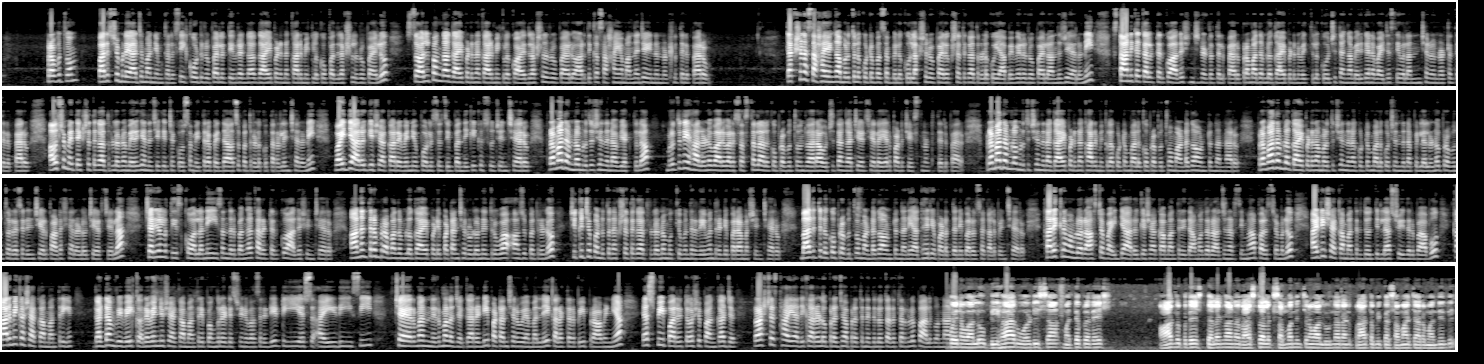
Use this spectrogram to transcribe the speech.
ప్రభుత్వం పరిశ్రమల యాజమాన్యం కలిసి కోటి రూపాయలు తీవ్రంగా గాయపడిన కార్మికులకు పది లక్షల రూపాయలు స్వల్పంగా గాయపడిన కార్మికులకు ఐదు లక్షల రూపాయలు ఆర్థిక సహాయం అందజేయనున్నట్లు తెలిపారు. తక్షణ సహాయంగా మృతుల కుటుంబ సభ్యులకు లక్ష రూపాయలు క్షతగాత్రులకు యాభై వేల రూపాయలు అందజేయాలని స్థానిక కలెక్టర్కు ఆదేశించినట్లు తెలిపారు. ప్రమాదంలో గాయపడిన వ్యక్తులకు ఉచితంగా మెరుగైన వైద్య సేవలు అందించనున్నట్లు తెలిపారు. అవసరమైతే క్షతగాత్రులను మెరుగైన చికిత్స కోసం ఇతర పెద్ద ఆసుపత్రులకు తరలించాలని వైద్య ఆరోగ్య శాఖ రెవెన్యూ పోలీసు సిబ్బందికి సూచించారు. ప్రమాదంలో మృతి చెందిన వ్యక్తుల మృతదేహాలను వారి వారి స్వస్థలాలకు ప్రభుత్వం ద్వారా ఉచితంగా చేర్చేలా ఏర్పాటు చేస్తున్నట్టు తెలిపారు. ప్రమాదంలో మృతి చెందిన గాయపడిన కార్మికుల కుటుంబాలకు ప్రభుత్వం అండగా ఉంటుందన్నారు. ప్రమాదంలో గాయపడిన మృతి చెందిన కుటుంబాలకు చెందిన పిల్లలను ప్రభుత్వ రెసిడెన్షియల్ పాఠశాలలో చేర్చేలా చర్యలు తీసుకోవాలని ఈ సందర్భంగా కలెక్టర్కు ఆదేశించారు. అనంతరం ప్రమాదంలో గాయపడి పటాన్ చెరువులోని ధృవ ఆసుపత్రిలో చికిత్స పొందుతున్న క్షతగాత్రులను ముఖ్యమంత్రి రేవంత్ రెడ్డి పరామర్శించారు. బాధితులకు ప్రభుత్వం అండగా ఉంటుందని అధైర్యపడొద్దని భరోసా కల్పించారు. కార్యక్రమంలో రాష్ట్ర వైద్య ఆరోగ్య శాఖ మంత్రి దామోదర్ రాజనరసింహ పరిశ్రమలు ఐటీ శాఖ మంత్రి దొద్దిల్లా శ్రీధర్ బాబు కార్మిక శాఖ మంత్రి గడ్డం వివేక్ రెవెన్యూ శాఖ మంత్రి Ponguleti Srinivasa Reddy TSIDC chairman Nirmala Jagga Reddy Patancheru MLA collector P Praveenya SP Paritosh Pankaj రాష్ట్ర స్థాయి అధికారులు ప్రజాప్రతినిధులు తదితరులు పాల్గొన్నారు. పోయిన వాళ్ళు బీహార్ ఒడిశా మధ్యప్రదేశ్ ఆంధ్రప్రదేశ్ తెలంగాణ రాష్ట్రాలకు సంబంధించిన వాళ్ళు ఉన్నారని ప్రాథమిక సమాచారం అందింది.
